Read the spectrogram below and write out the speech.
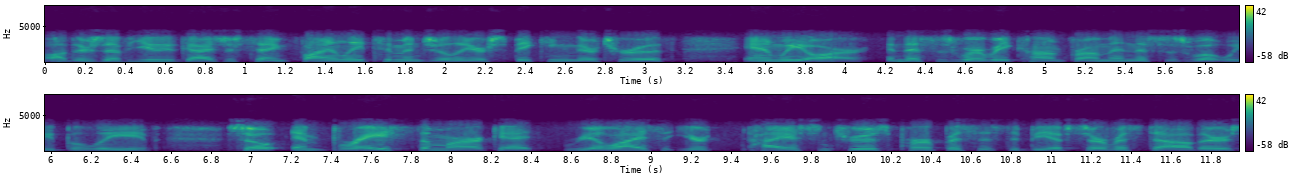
Others of you guys are saying, finally, Tim and Julie are speaking their truth, and we are. And this is where we come from, and this is what we believe. So embrace the market. Realize that your highest and truest purpose is to be of service to others.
